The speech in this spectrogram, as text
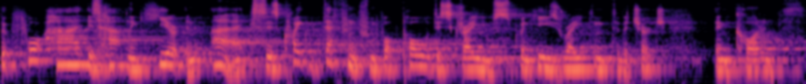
But what ha- is happening here in Acts is quite different from what Paul describes when he's writing to the church in Corinth.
